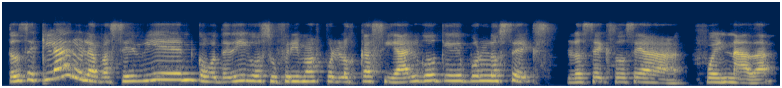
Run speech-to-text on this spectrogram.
Entonces, claro, la pasé bien, como te digo, sufrí más por los casi algo que por los sex. Los sex, o sea, fue nada.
